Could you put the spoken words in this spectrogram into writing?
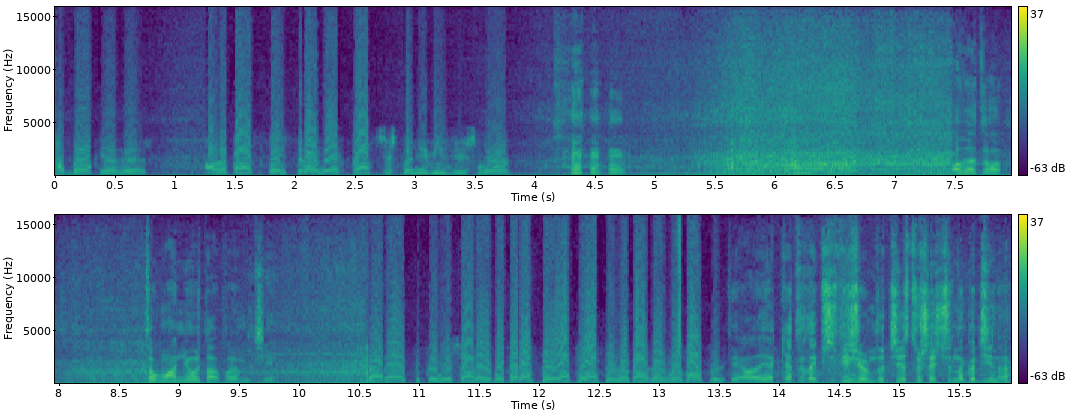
Po bokie, wiesz. Ale patrz, z tej strony jak patrzysz, to nie widzisz, nie? Ale to, to maniuta, powiem ci. Teraz tylko nie szalej, bo teraz to ja płacę za taką motocykl. Ty, ale jak ja tutaj przyspieszyłem do 36 na godzinę.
